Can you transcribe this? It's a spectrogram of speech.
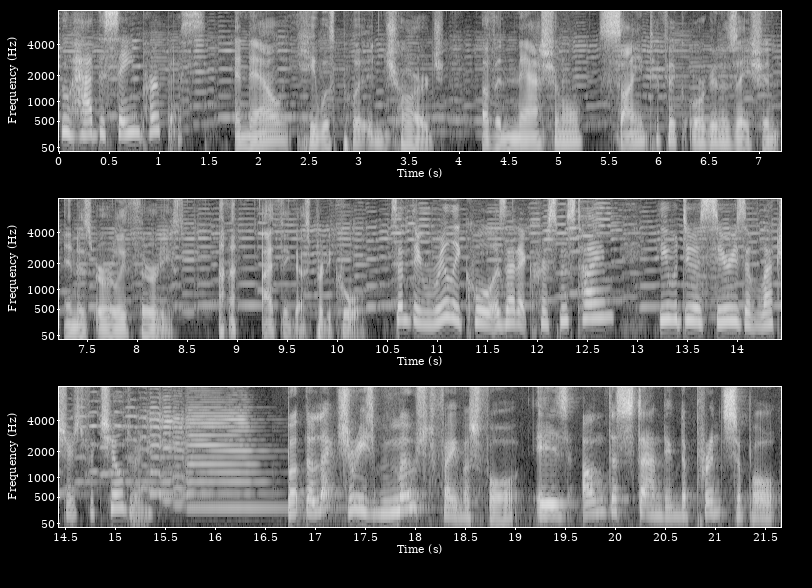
who had the same purpose. And now he was put in charge of a national scientific organization in his early 30s. I think that's pretty cool. Something really cool is that at Christmas time, he would do a series of lectures for children. But the lecture he's most famous for is understanding the principle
